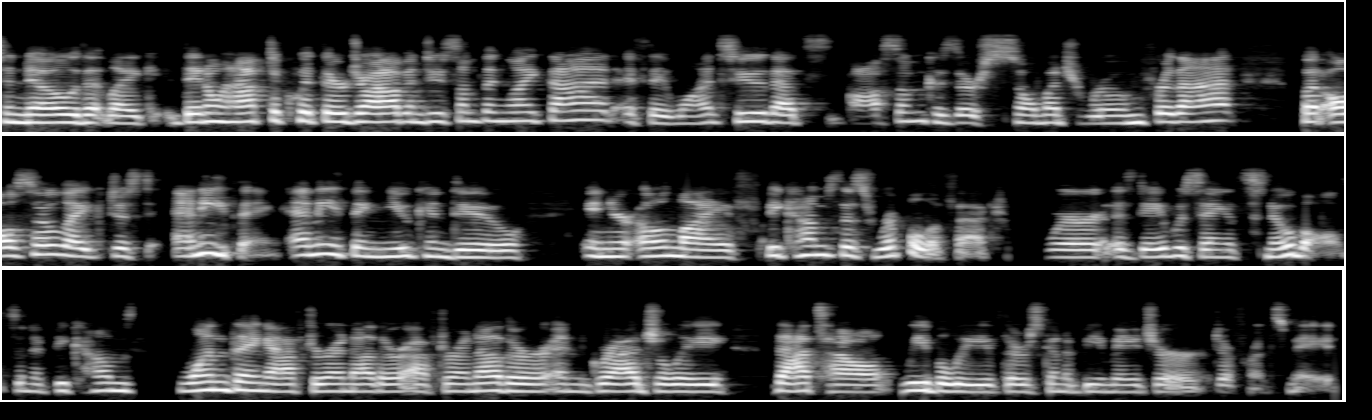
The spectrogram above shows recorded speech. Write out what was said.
to know that like they don't have to quit their job and do something like that. If they want to that's awesome because there's so much room for that. But also like just anything anything you can do in your own life becomes this ripple effect where as dave was saying it snowballs and it becomes one thing after another after another and gradually that's how we believe there's going to be major difference made.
